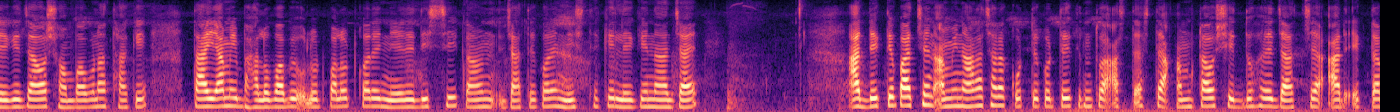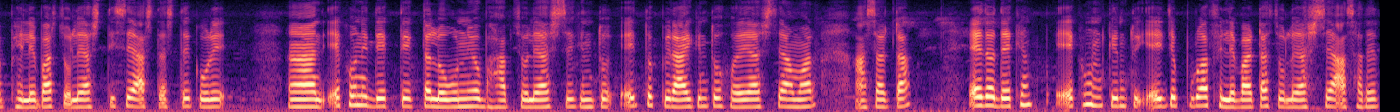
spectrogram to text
লেগে যাওয়ার সম্ভাবনা থাকে। তাই আমি ভালোভাবে ওলট পালট করে নেড়ে দিচ্ছি, কারণ যাতে করে নিচ থেকে লেগে না যায়। আর দেখতে পাচ্ছেন, আমি নাড়াচাড়া করতে করতে কিন্তু আস্তে আস্তে আমটাও সিদ্ধ হয়ে যাচ্ছে, আর একটা ফ্লেভার চলে আসতেছে আস্তে আস্তে করে। এখনই দেখতে একটা লোভনীয় ভাব চলে আসছে কিন্তু এই তো প্রায় কিন্তু হয়ে আসছে আমার আচারটা এই তো দেখেন, এখন কিন্তু এই যে পুরো ফ্লেভারটা চলে আসছে আচারের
